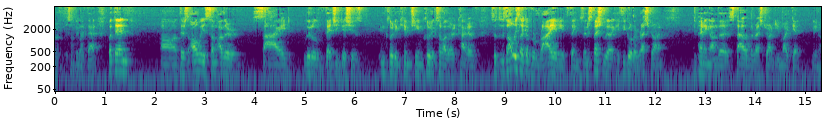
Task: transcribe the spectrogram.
or something like that. But then uh, there's always some other side little veggie dishes, including kimchi, including some other kind of. So there's always like a variety of things, and especially like if you go to a restaurant, depending on the style of the restaurant, you might get you know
